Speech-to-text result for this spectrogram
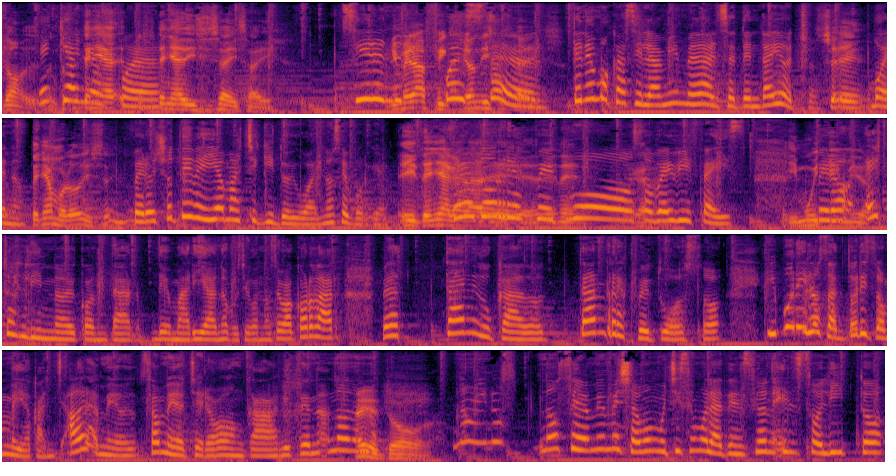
no, ¿En qué año tenía, fue? entonces tenía 16 ahí. Sí, era en- Primera ficción, ser. 16. Tenemos casi la misma edad, el 78. Sí. Bueno, Teníamos los 16. pero yo te veía más chiquito igual, no sé por qué. Y tenía Pero todo de- de- respetuoso, de- babyface. Y muy pero tímido. esto es lindo de contar de Mariano, pues cuando se va a acordar, pero tan educado, tan respetuoso. Y por ahí los actores son medio cancha, ahora medio- son medio cheroncas, ¿viste? No, no, no, Hay de no. todo. No, y no, no sé, a mí me llamó muchísimo la atención él solito,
